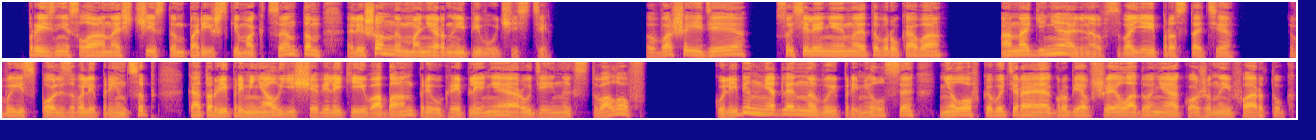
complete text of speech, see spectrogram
— произнесла она с чистым парижским акцентом, лишенным манерной певучести. Ваша идея с усилением этого рукава, она гениальна в своей простоте. Вы использовали принцип, который применял еще великий Вабан при укреплении орудийных стволов. Кулибин медленно выпрямился, неловко вытирая огрубевшие ладони о кожаный фартук.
